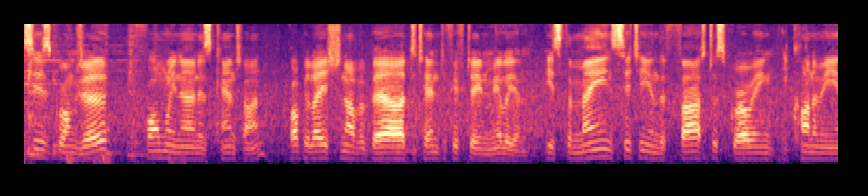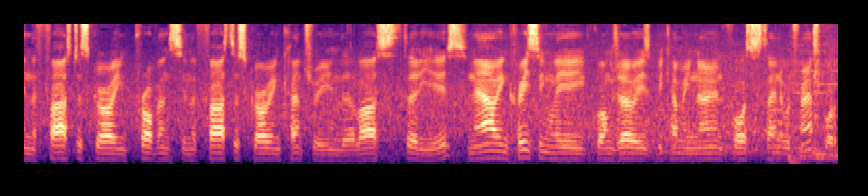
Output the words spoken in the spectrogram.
this is Guangzhou, formerly known as Canton. Population of about 10 to 15 million. It's the main city in the fastest growing economy, in the fastest growing province, in the fastest growing country in the last 30 years. Now increasingly Guangzhou is becoming known for sustainable transport.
